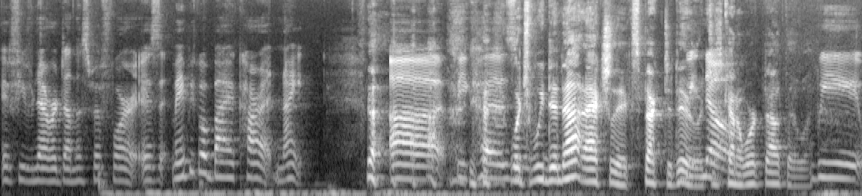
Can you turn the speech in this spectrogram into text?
if you've never done this before, is maybe go buy a car at night. Uh, because Which we did not actually expect to do. We- it just no. kind of worked out that way. we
